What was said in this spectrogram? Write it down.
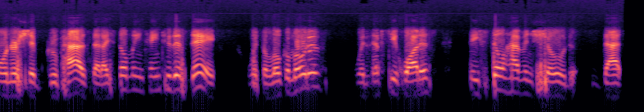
ownership group has that I still maintain to this day with the locomotive, with FC Juarez, they still haven't showed that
